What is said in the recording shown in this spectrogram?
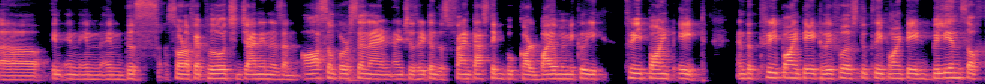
uh, in, in, in, in this sort of approach. Janine is an awesome person and, and she's written this fantastic book called Biomimicry 3.8. And the 3.8 refers to 3.8 billions of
